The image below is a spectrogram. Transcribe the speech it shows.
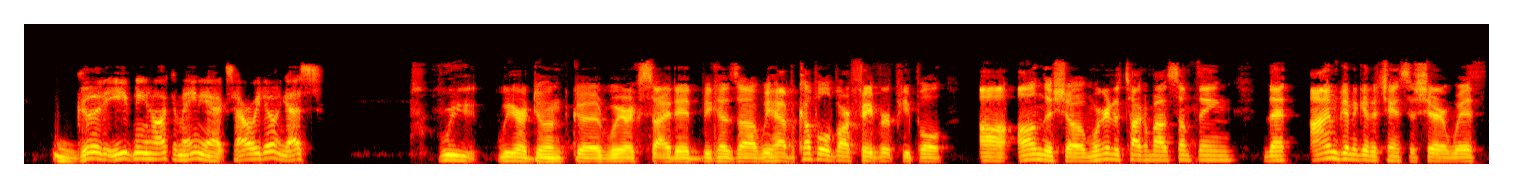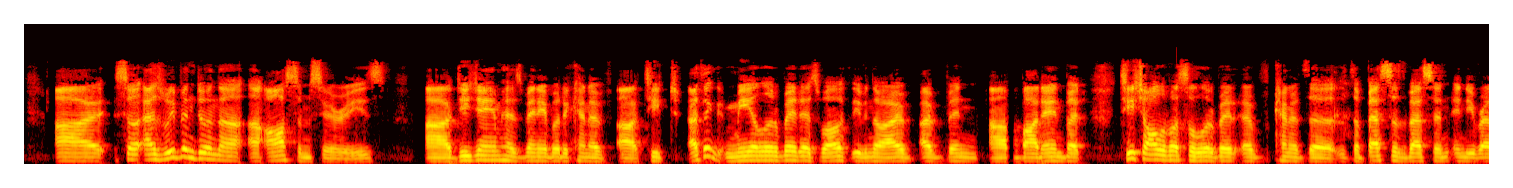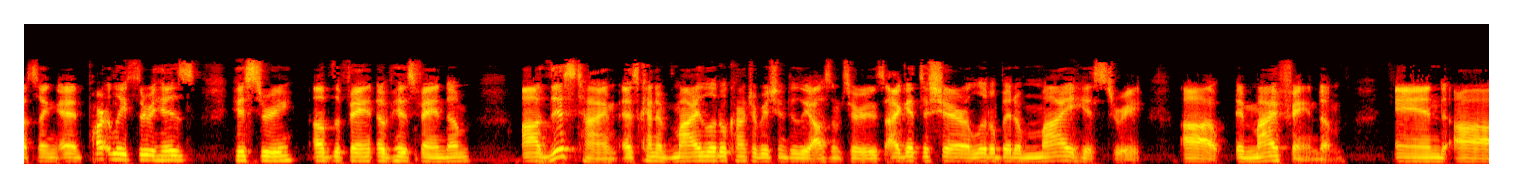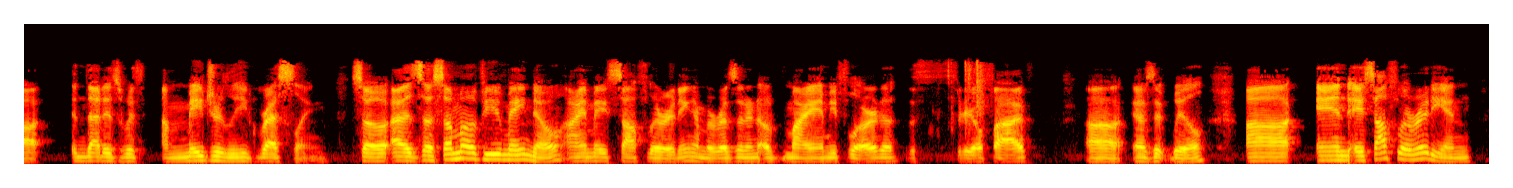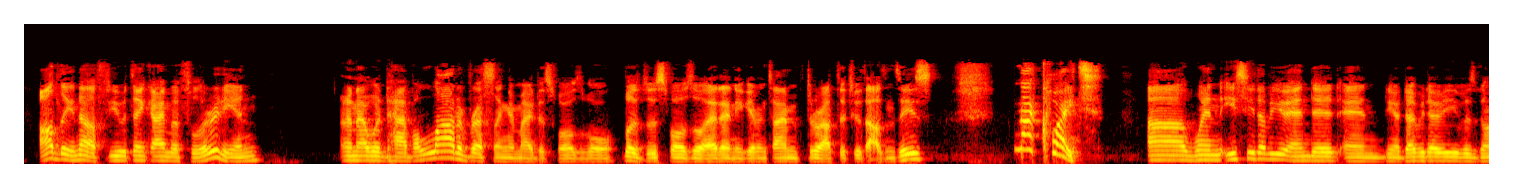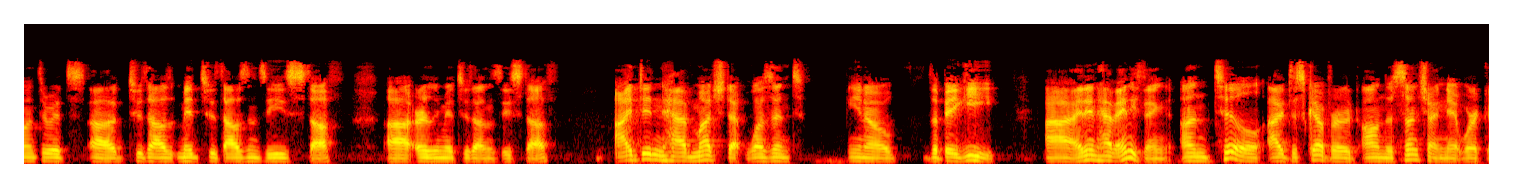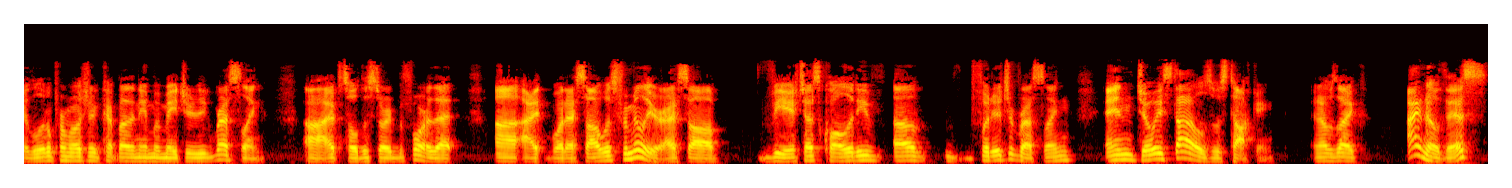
Good evening, Hawkamaniacs. How are we doing, guys? We we are doing good. We're excited because uh, we have a couple of our favorite people uh, on the show, and we're going to talk about something that I'm going to get a chance to share with. Uh, so as we've been doing the uh, awesome series, uh, DJM has been able to kind of uh, teach, I think, me a little bit as well, even though I've I've been uh, bought in, but teach all of us a little bit of kind of the the best of the best in indie wrestling, and partly through his history of the fan of his fandom. Uh, this time, as kind of my little contribution to the Awesome series, I get to share a little bit of my history uh, in my fandom, and uh, and that is with a Major League Wrestling. So, as uh, some of you may know, I am a South Floridian. I'm a resident of Miami, Florida, the 305, uh, as it will. Uh, and a South Floridian, oddly enough, you would think I'm a Floridian, and I would have a lot of wrestling at my disposal, disposal at any given time throughout the 2000s. Not quite. Uh, when ECW ended and you know WWE was going through its uh, 2000 mid 2000s stuff, uh, early mid 2000s stuff, I didn't have much that wasn't you know the Big E. Uh, I didn't have anything until I discovered on the Sunshine Network a little promotion cut by the name of Major League Wrestling. Uh, I've told the story before that uh, I what I saw was familiar. I saw VHS quality of footage of wrestling, and Joey Styles was talking, and I was like, I know this.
